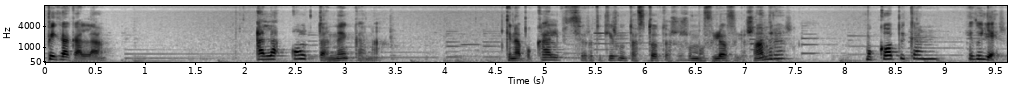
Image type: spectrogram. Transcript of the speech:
πήγα καλά, αλλά όταν έκανα την αποκάλυψη της ερωτικής μου ταυτότητας ως ομοφιλόφιλος άνδρας, μου κόπηκαν οι δουλειές.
